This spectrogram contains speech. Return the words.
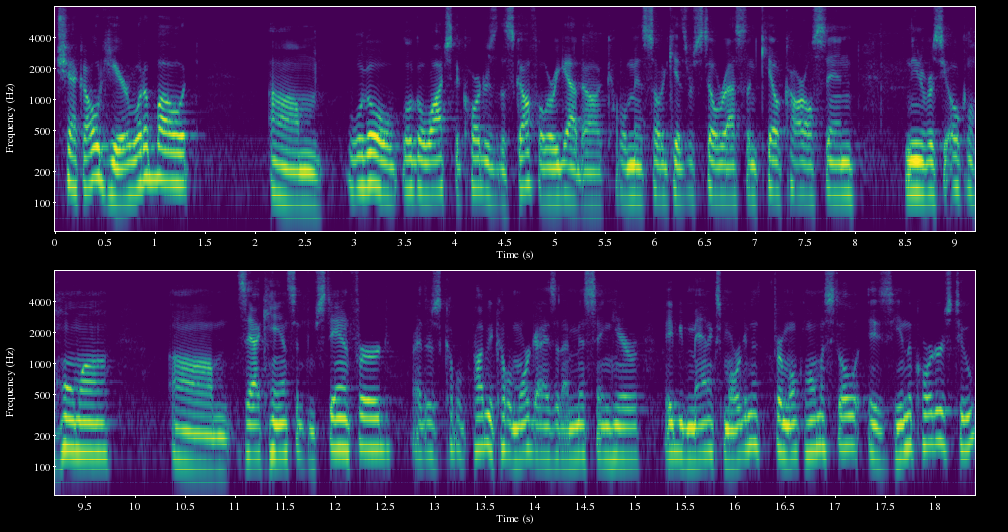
check out here, what about um, we'll go we'll go watch the quarters of the scuffle where we got a couple of Minnesota kids. We're still wrestling. Kale Carlson from the University of Oklahoma. Um, Zach Hansen from Stanford. Right, there's a couple, probably a couple more guys that I'm missing here. Maybe Mannix Morgan from Oklahoma still is he in the quarters too?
